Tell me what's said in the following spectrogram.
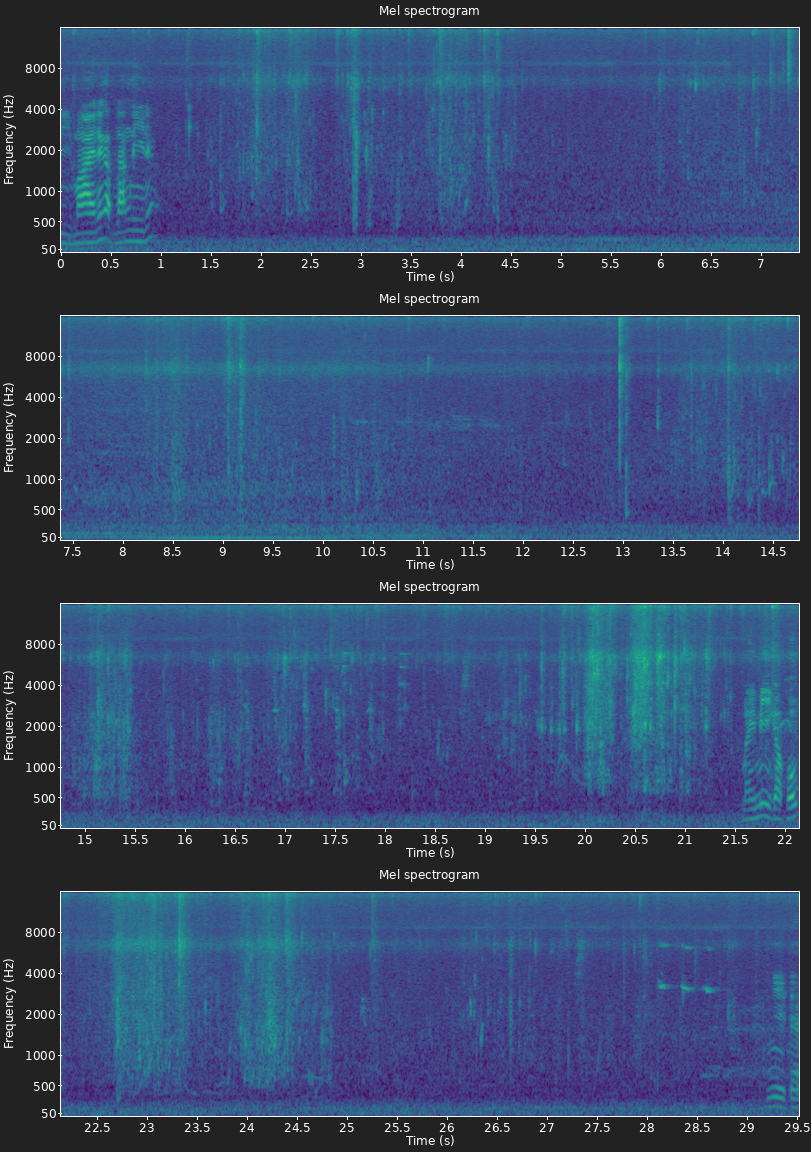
มีไม้นะครับหลังนี้นะ ม่มีครับผมนี่แต่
